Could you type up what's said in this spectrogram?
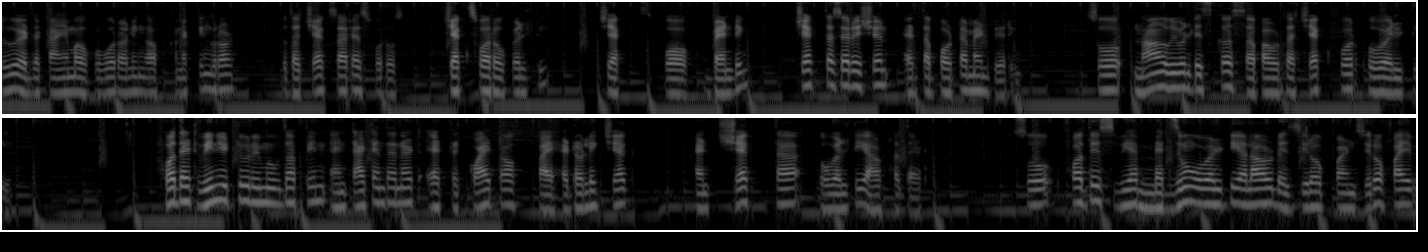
do at the time of overhauling of connecting rod. So the checks are as follows. Checks for OLT checks for bending check the serration at the bottom end bearing. So now we will discuss about the check for OLT. For that we need to remove the pin and tighten the nut at required torque by hydraulic jack and check the OLT after that. So for this we have maximum OLT allowed is 0.05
